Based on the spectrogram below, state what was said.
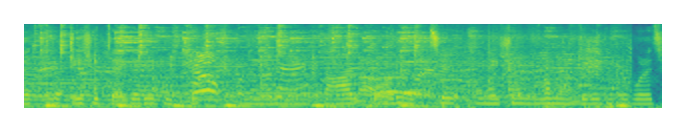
লাগছিল। এইসব জায়গায় ঘুরতে। উম, তারপর হচ্ছে নৃসিংহ মন্দিরে ঢুকে পড়েছি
